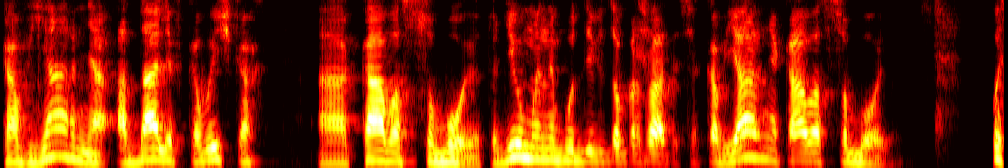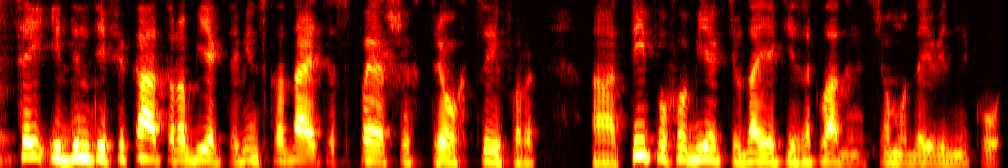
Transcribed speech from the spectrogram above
Кав'ярня, а далі в кавичках кава з собою. Тоді у мене буде відображатися кав'ярня, кава з собою. Ось цей ідентифікатор об'єкта він складається з перших трьох цифр типів об'єктів, да, які закладені в цьому довіднику.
